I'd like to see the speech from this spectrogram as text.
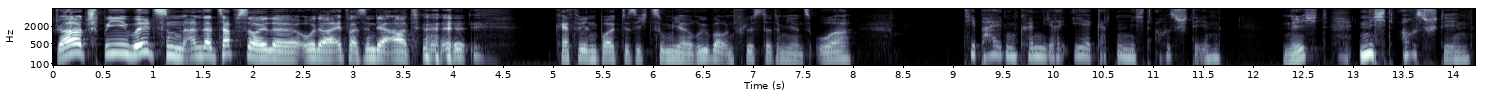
George B. Wilson an der Zapfsäule oder etwas in der Art. Catherine beugte sich zu mir herüber und flüsterte mir ins Ohr. Die beiden können ihre Ehegatten nicht ausstehen. Nicht? Nicht ausstehen.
